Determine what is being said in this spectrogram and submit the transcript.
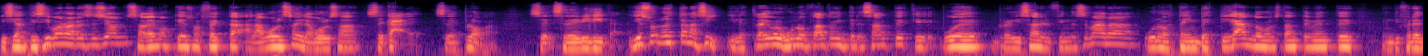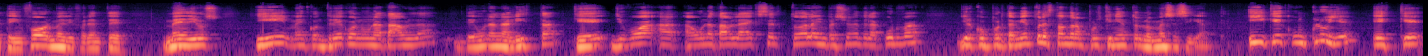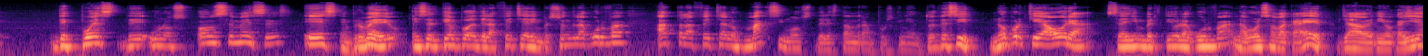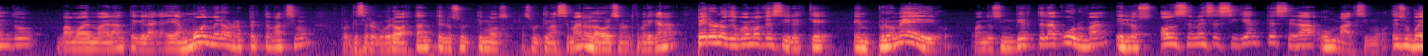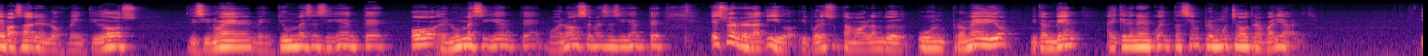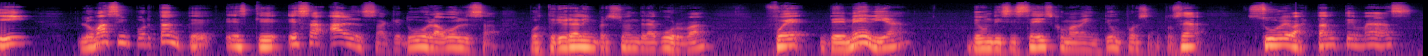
Y si anticipa una recesión, sabemos que eso afecta a la bolsa y la bolsa se cae, se desploma, se, debilita. Y eso no es tan así. Y les traigo algunos datos interesantes que puede revisar el fin de semana. Uno está investigando constantemente en diferentes informes, diferentes medios. Y me encontré con una tabla de un analista que llevó a, a una tabla Excel todas las inversiones de la curva y el comportamiento del Standard Poor's 500 en los meses siguientes. Y que concluye es que después de unos 11 meses es, en promedio, es el tiempo desde la fecha de la inversión de la curva hasta la fecha de los máximos del Standard Poor's 500. Es decir, no porque ahora se haya invertido la curva, la bolsa va a caer. Ya ha venido cayendo. Vamos a ver más adelante que la caída es muy menor respecto a máximo, porque se recuperó bastante en los últimos, las últimas semanas la bolsa norteamericana. Pero lo que podemos decir es que en promedio, cuando se invierte la curva, en los 11 meses siguientes se da un máximo. Eso puede pasar en los 22, 19, 21 meses siguientes, o en un mes siguiente, o en 11 meses siguientes. Eso es relativo y por eso estamos hablando de un promedio y también hay que tener en cuenta siempre muchas otras variables. Y lo más importante es que esa alza que tuvo la bolsa posterior a la inversión de la curva fue de media de un 16,21%. O sea, sube bastante más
